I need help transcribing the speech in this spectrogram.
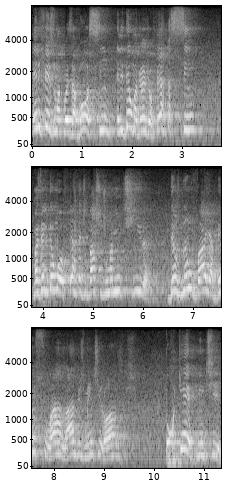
Ele fez uma coisa boa, sim. Ele deu uma grande oferta, sim. Mas ele deu uma oferta debaixo de uma mentira. Deus não vai abençoar lábios mentirosos. Por que mentir?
